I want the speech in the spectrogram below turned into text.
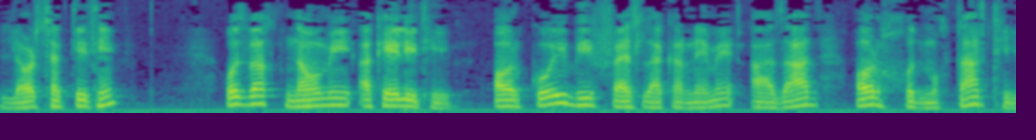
لوٹ سکتی تھیں۔ اس وقت نومی اکیلی تھی اور کوئی بھی فیصلہ کرنے میں آزاد اور خود مختار تھی۔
